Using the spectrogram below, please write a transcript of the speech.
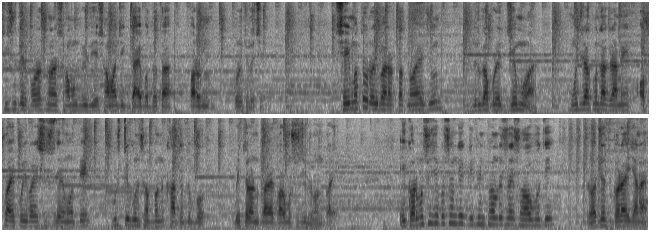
শিশুদের পড়াশোনার সামগ্রী দিয়ে সামাজিক দায়বদ্ধতা পালন করে চলেছে। সেই মতো রবিবার অর্থাৎ নয় জুন, দুর্গাপুরের জেমুয়া মজরাকুন্দা গ্রামে অসহায় পরিবারের শিশুদের মধ্যে পুষ্টিগুণ সম্পন্ন খাদ্যদ্রব্য বিতরণ করার কর্মসূচি গ্রহণ করে। এই কর্মসূচি প্রসঙ্গে গ্রিফিন ফাউন্ডেশনের সভাপতি রজত গড়াই জানান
